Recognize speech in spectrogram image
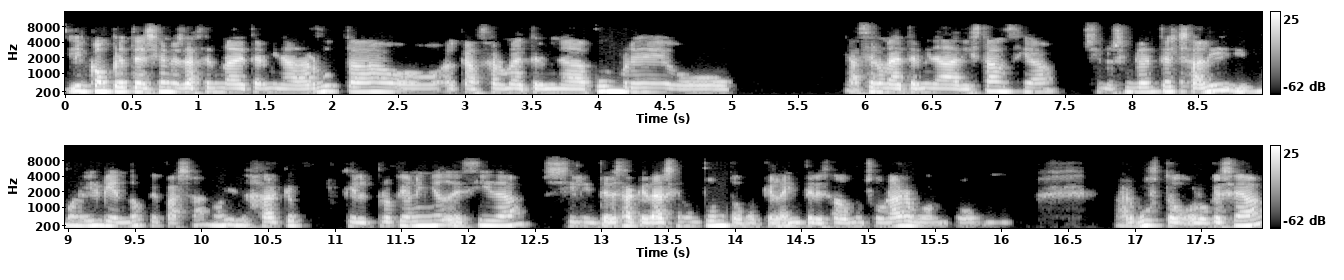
ir con pretensiones de hacer una determinada ruta o alcanzar una determinada cumbre o hacer una determinada distancia sino simplemente salir y bueno, ir viendo qué pasa, ¿no? Y dejar que, el propio niño decida si le interesa quedarse en un punto porque le ha interesado mucho un árbol o un arbusto o lo que sea,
